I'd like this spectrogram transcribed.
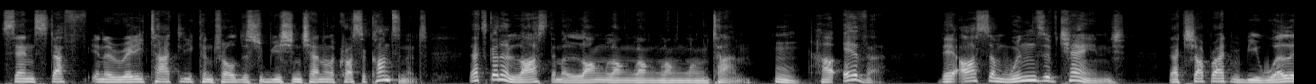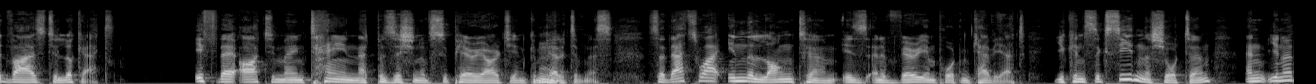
send stuff in a really tightly controlled distribution channel across a continent. That's going to last them a long, long, long, long, long time. Hmm. However, there are some winds of change that ShopRite would be well advised to look at if they are to maintain that position of superiority and competitiveness. Mm. So that's why in the long term is a very important caveat. You can succeed in the short term. And, you know,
